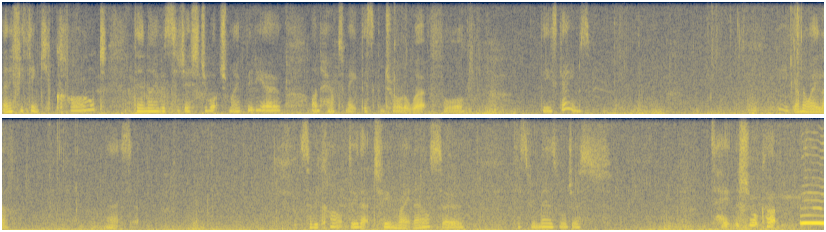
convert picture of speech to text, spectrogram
And if you think you can't, then I would suggest you watch my video on how to make this controller work for these games. Put your gun away, love. That's it. So we can't do that tomb right now, so I guess we may as well just take the shortcut. Whee!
